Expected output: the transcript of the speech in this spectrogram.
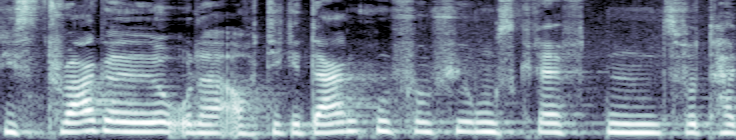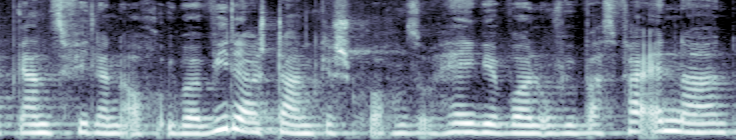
die Struggle oder auch die Gedanken von Führungskräften. Es wird halt ganz viel dann auch über Widerstand gesprochen, so hey, wir wollen irgendwie was verändern.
